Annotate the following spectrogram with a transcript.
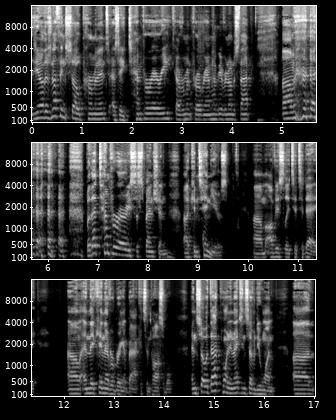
you know, there's nothing so permanent as a temporary government program. Have you ever noticed that? Um, but that temporary suspension uh, continues, um, obviously, to today. Um, and they can never bring it back. It's impossible. And so at that point in 1971, uh,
